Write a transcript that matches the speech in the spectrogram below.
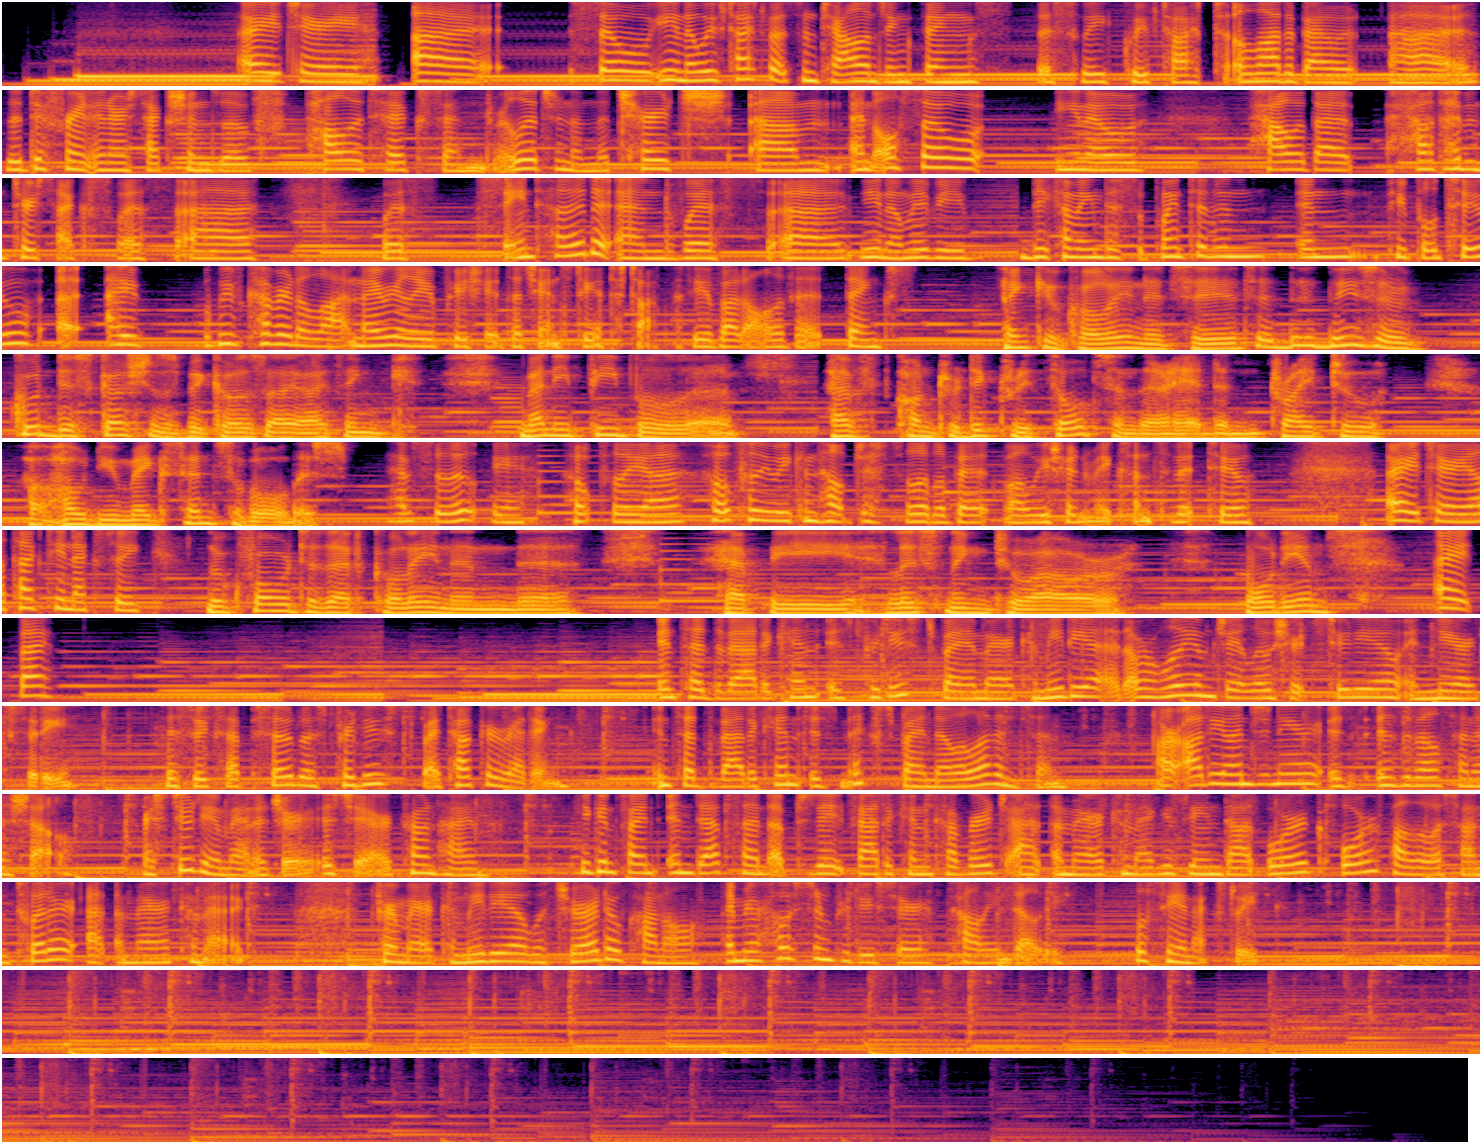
All right, Jerry. Uh, so, you know, we've talked about some challenging things this week. We've talked a lot about uh, the different intersections of politics and religion and the church, um, and also, you know, how that how that intersects with uh, with sainthood and with uh, you know maybe becoming disappointed in in people too. I, I we've covered a lot, and I really appreciate the chance to get to talk with you about all of it. Thanks. Thank you, Colleen. It's, it's these are good discussions because I, I think many people uh, have contradictory thoughts in their head and try to how, how, do you make sense of all this? Absolutely. Hopefully, uh, hopefully we can help just a little bit while we try to make sense of it too. All right, Jerry. I'll talk to you next week. Look forward to that, Colleen, and uh, happy listening to our audience. All right. Bye. Inside the Vatican is produced by America Media at our William J. Loschert studio in New York City. This week's episode was produced by Tucker Redding. Inside the Vatican is mixed by Noah Levinson. Our audio engineer is Isabel Seneschal. Our studio manager is J.R. Kronheim. You can find in depth and up to date Vatican coverage at americamagazine.org or follow us on Twitter at AmericaMag. For America Media with Gerard O'Connell, I'm your host and producer, Colleen Dulle. We'll see you next week.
